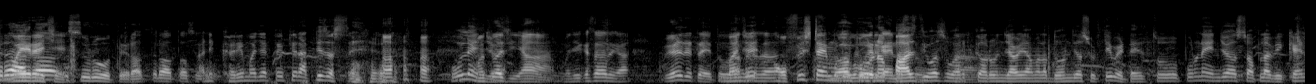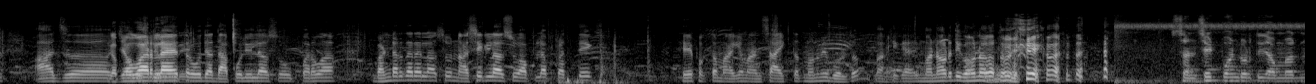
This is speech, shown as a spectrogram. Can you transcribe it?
वैरायची. सुरू होते रात्र आता सुरू. आणि खरी मजा ट्रिपची रात्रीच असते. फुल एन्जॉय महत्वाची हा. म्हणजे कसं आहे का वेळ देता येतो. म्हणजे आता कसं ऑफिस टाइम vlog वगैरे पूर्ण काही पाच नसतो. दिवस वर्क. करून ज्यावेळी आम्हाला दोन दिवस सुट्टी भेटेल तो पूर्ण एन्जॉय असतो आपला विकेंड आज अं, गप्पा जव्हारला आहे तर उद्या दापोलीला असो परवा भंडारदऱ्याला असो नाशिकला असो आपला प्रत्येक हे फक्त मागे माणसं ऐकतात म्हणून मी बोलतो. बाकी काय मनावरती घेऊ नका तुम्ही. सनसेट पॉईंटवरती आपण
